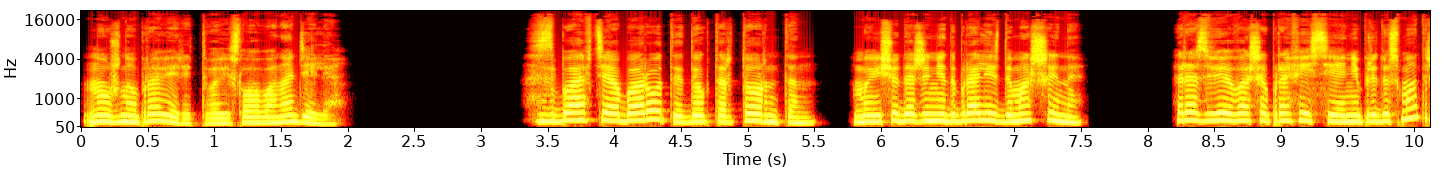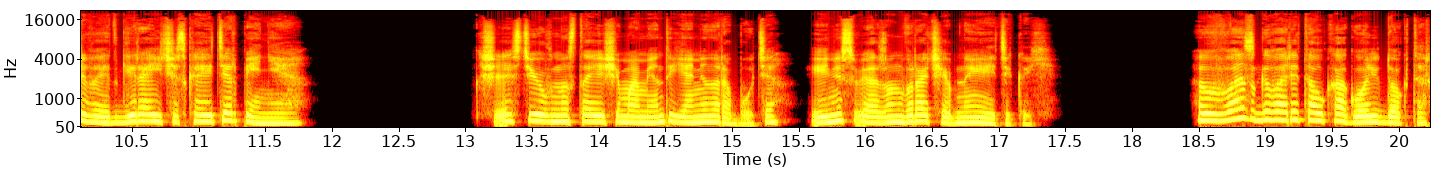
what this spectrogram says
Нужно проверить твои слова на деле. «Сбавьте обороты, доктор Торнтон. Мы еще даже не добрались до машины. Разве ваша профессия не предусматривает героическое терпение?» К счастью, в настоящий момент я не на работе и не связан врачебной этикой. «В вас, — говорит алкоголь, доктор».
